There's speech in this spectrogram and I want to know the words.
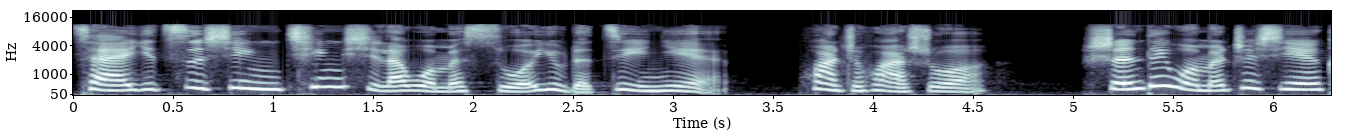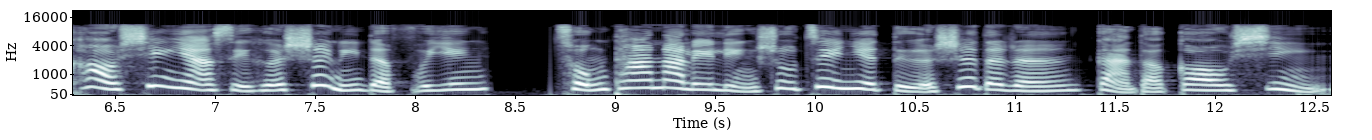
才一次性清洗了我们所有的罪孽。换句话说，神对我们这些靠信仰水和圣灵的福音，从他那里领受罪孽得赦的人感到高兴。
